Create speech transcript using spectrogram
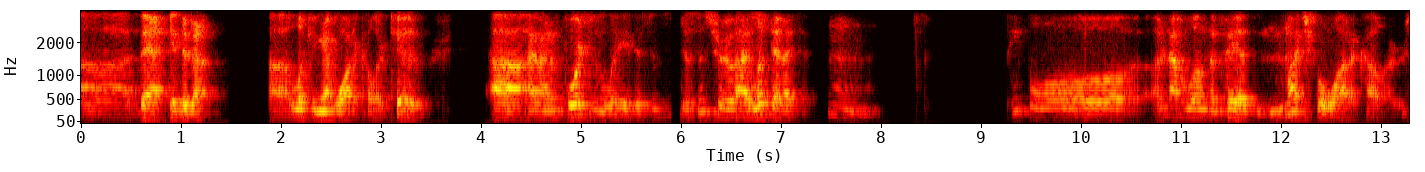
uh, that ended up uh, looking at watercolor too. Uh, and unfortunately, this is this is true. I looked at it. I said, hmm, people are not willing to pay as much for watercolors.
